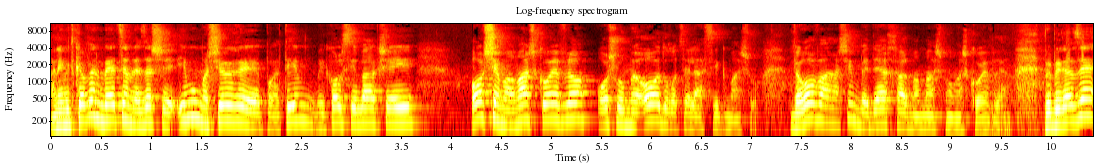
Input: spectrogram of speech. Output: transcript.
אני מתכוון בעצם לזה שאם הוא משאיר אה, פרטים, מכל סיבה שהיא, או שממש כואב לו, או שהוא מאוד רוצה להשיג משהו. ורוב האנשים בדרך כלל ממש ממש כואב להם. ובגלל זה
